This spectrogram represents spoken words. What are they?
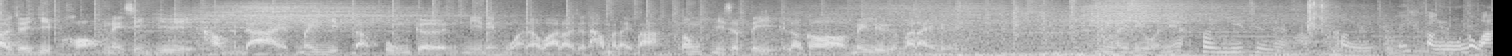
เราจะหยิบของในสิ่งที่ทำมันได้ ไม่หยิบแบบฟุ้งเกินมีในหัวแล้วว่าเราจะทำอะไรบ้าง ต้องมีสติแล้วก็ไม่ลืมอะไรเลยทำอะไรดีวะเนี่ยเฟิร์นนี่ถึงไหนวะฝั่งนี้เอ้ยฝั่งนู้นปะวะ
